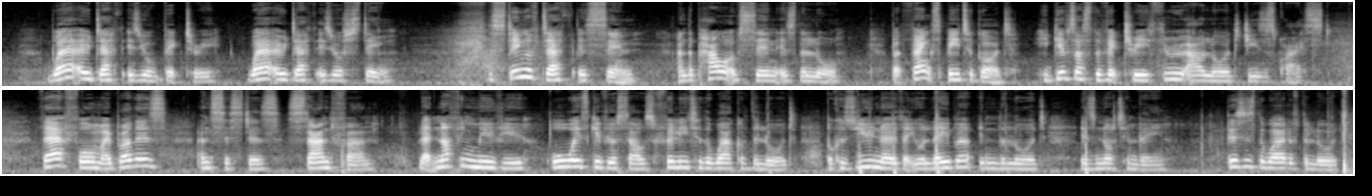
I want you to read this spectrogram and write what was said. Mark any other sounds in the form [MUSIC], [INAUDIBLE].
Where, O death, is your victory? Where, O death, is your sting? The sting of death is sin, and the power of sin is the law. But thanks be to God, He gives us the victory through our Lord Jesus Christ. Therefore, my brothers and sisters, stand firm. Let nothing move you. Always give yourselves fully to the work of the Lord, because you know that your labour in the Lord is not in vain. This is the word of the Lord.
